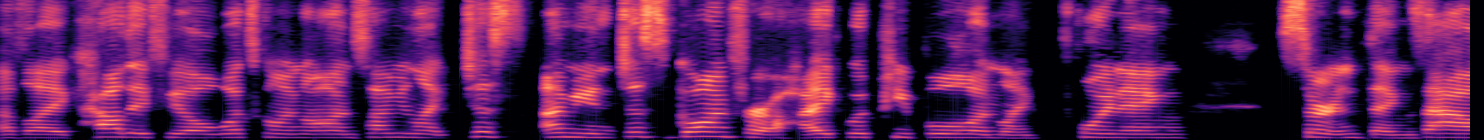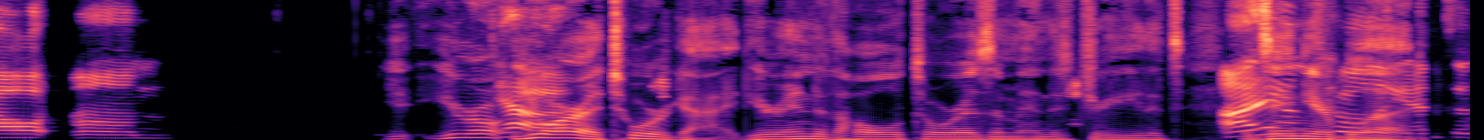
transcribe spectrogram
of like how they feel what's going on. So i mean like just i mean just going for a hike with people and like pointing certain things out um You, you're you are a tour guide. You're into the whole tourism industry. That's It's in your totally blood. into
